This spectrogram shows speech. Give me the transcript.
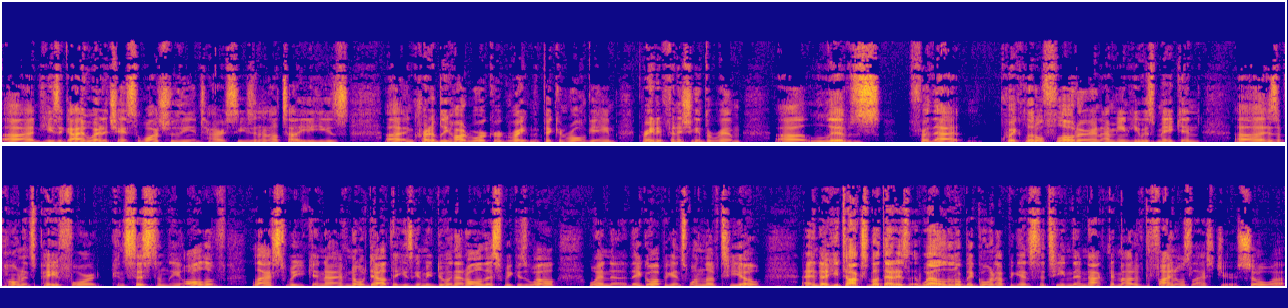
Uh, and he's a guy who had a chance to watch through the entire season. And I'll tell you, he's uh, incredibly hard worker, great in the pick and roll game, great at finishing at the rim, uh, lives for that quick little floater. And I mean, he was making uh, his opponents pay for it consistently all of last week. And I have no doubt that he's going to be doing that all this week as well when uh, they go up against One Love TO. And uh, he talks about that as well a little bit going up against the team that knocked them out of the finals last year. So uh,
